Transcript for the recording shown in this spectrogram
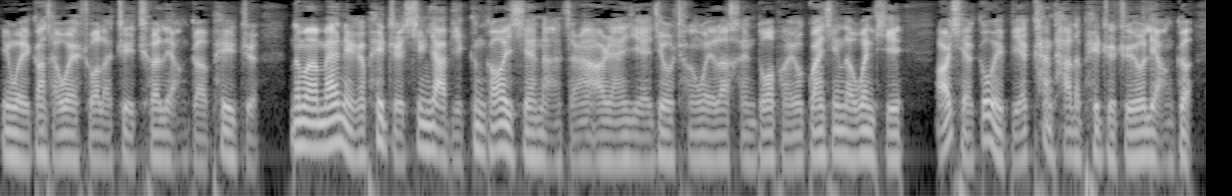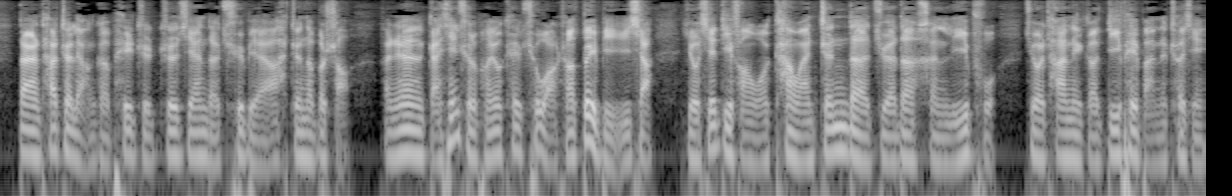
因为刚才我也说了，这车两个配置，那么买哪个配置性价比更高一些呢？自然而然也就成为了很多朋友关心的问题。而且各位别看它的配置只有两个，但是它这两个配置之间的区别啊，真的不少。反正感兴趣的朋友可以去网上对比一下，有些地方我看完真的觉得很离谱，就是它那个低配版的车型。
